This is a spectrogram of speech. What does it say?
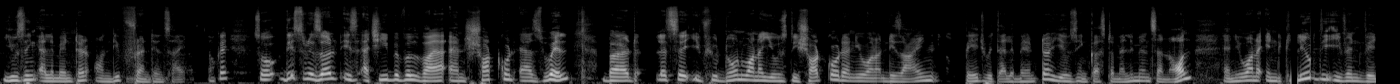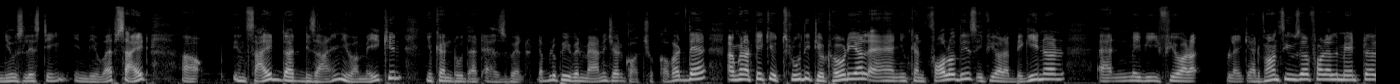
using Elementor on the front end side. Okay, so this result is achievable via an shortcode as well. But let's say if you don't want to use the shortcode and you want to design a page with Elementor using custom elements and all, and you want to include the event venues listing in the website, uh, inside that design you are making you can do that as well. Wp event manager got you covered there. I'm going to take you through the tutorial and you can follow this if you are a beginner and maybe if you are like advanced user for elementor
